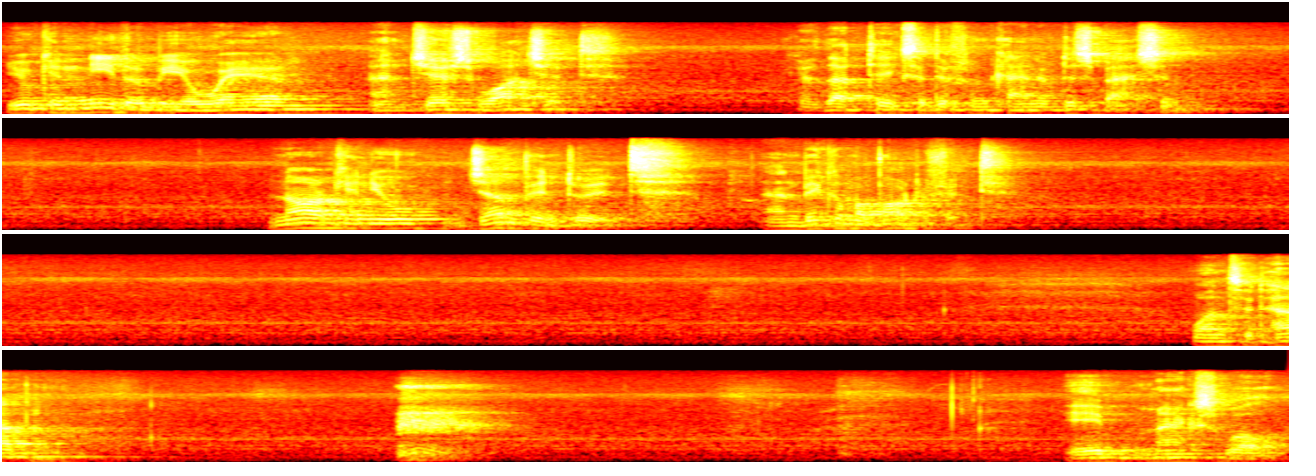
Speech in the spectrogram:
You can neither be aware and just watch it, because that takes a different kind of dispassion, nor can you jump into it and become a part of it. Once it happened, Abe Maxwell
